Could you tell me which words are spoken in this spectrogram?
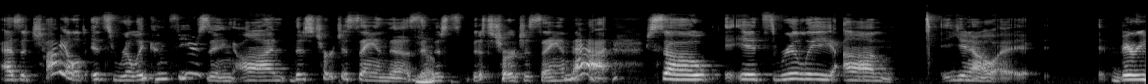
as a child it's really confusing on this church is saying this and this this church is saying that. So it's really um you know very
